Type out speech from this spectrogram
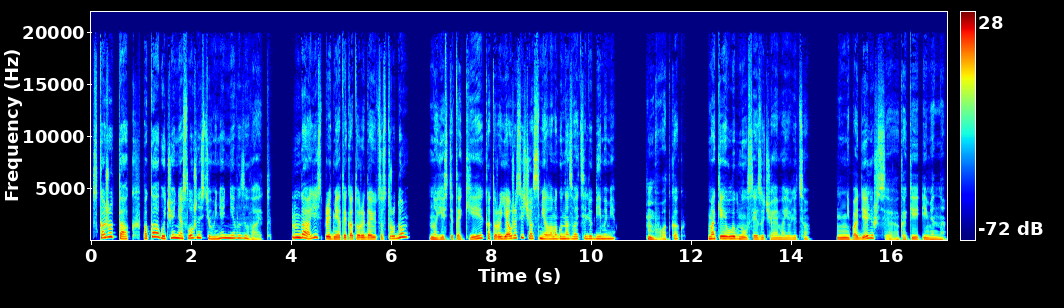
Скажу так, пока обучение сложности у меня не вызывает. Да, есть предметы, которые даются с трудом, но есть и такие, которые я уже сейчас смело могу назвать любимыми. Вот как? Макей улыбнулся, изучая мое лицо. Не поделишься, какие именно?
